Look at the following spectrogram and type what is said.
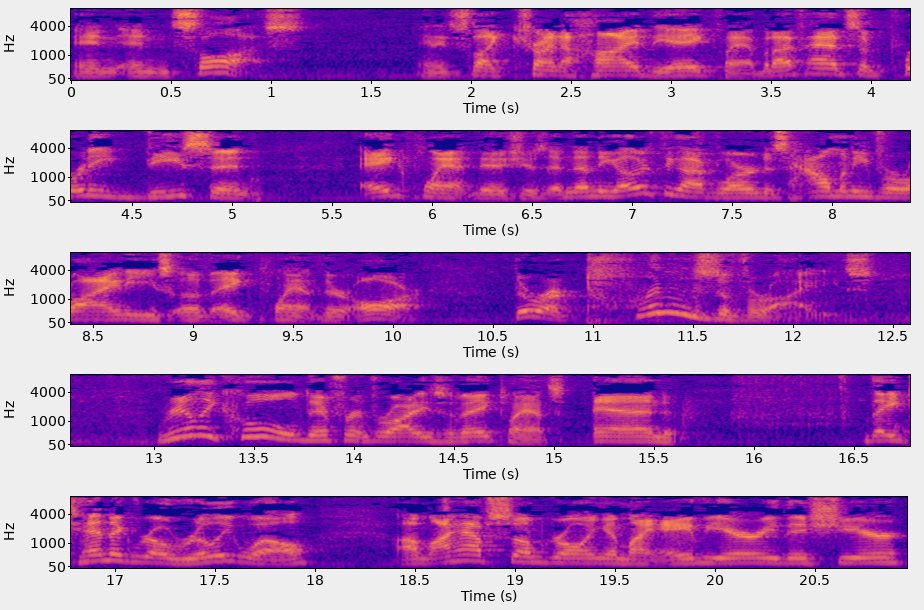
and, and sauce. And it's like trying to hide the eggplant. But I've had some pretty decent eggplant dishes. And then the other thing I've learned is how many varieties of eggplant there are. There are tons of varieties really cool different varieties of eggplants. And they tend to grow really well. Um, I have some growing in my aviary this year.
